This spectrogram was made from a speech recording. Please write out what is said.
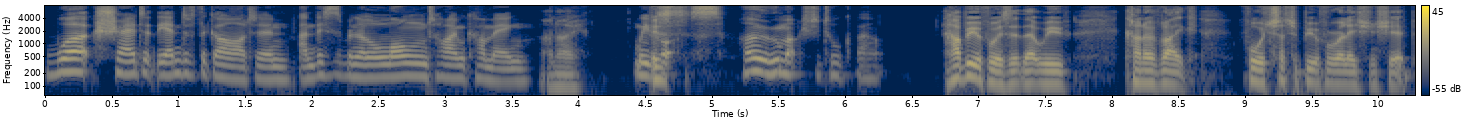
work shed at the end of the garden, and this has been a long time coming. i know We've Is- got so much to talk about. how beautiful is it that we've kind of like forged such a beautiful relationship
